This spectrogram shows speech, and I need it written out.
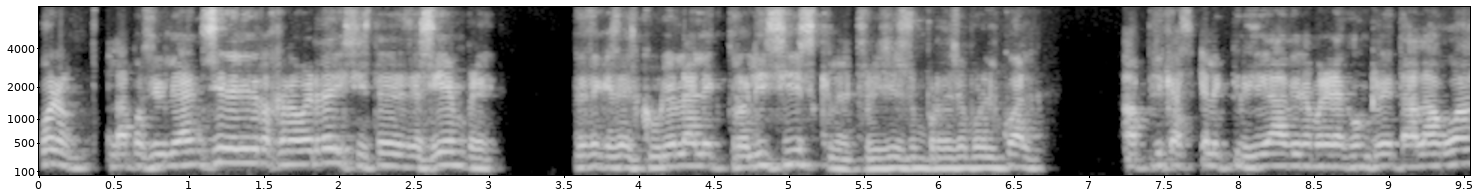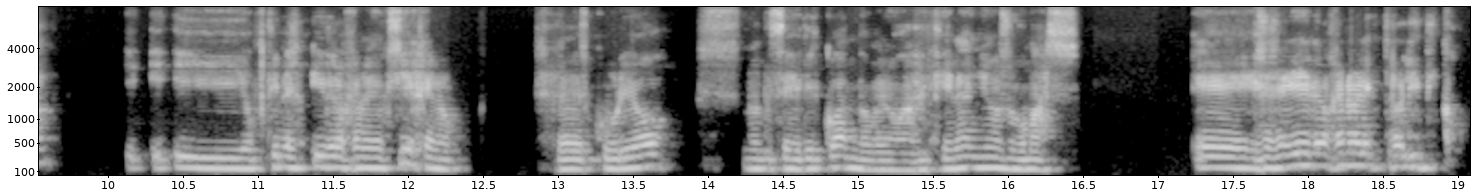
Bueno, la posibilidad en sí del hidrógeno verde existe desde siempre, desde que se descubrió la electrolisis, que la electrolisis es un proceso por el cual aplicas electricidad de una manera concreta al agua y, y, y obtienes hidrógeno y oxígeno. Se descubrió, no te sé decir cuándo, pero hace 100 años o más. Eh, eso sería hidrógeno electrolítico.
